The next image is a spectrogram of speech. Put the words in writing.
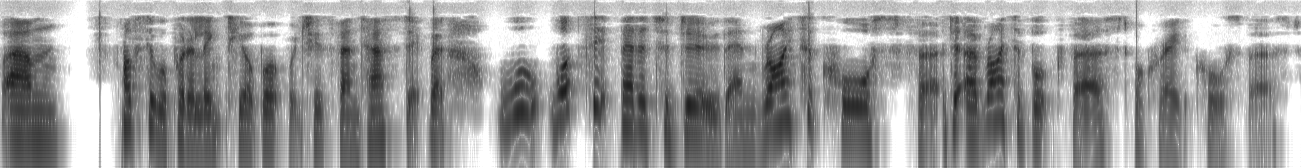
um, obviously we'll put a link to your book, which is fantastic. But what's it better to do then? Write a course first, uh, write a book first, or create a course first?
